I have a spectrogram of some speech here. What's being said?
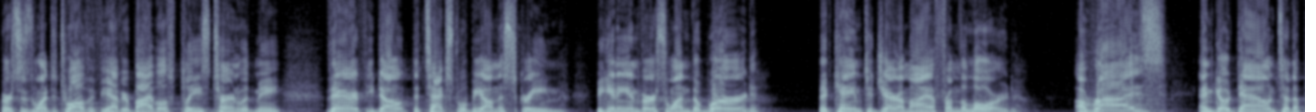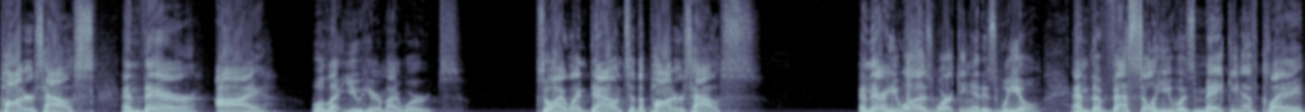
verses 1 to 12. If you have your Bibles, please turn with me there. If you don't, the text will be on the screen. Beginning in verse 1 the word that came to Jeremiah from the Lord Arise and go down to the potter's house and there I will let you hear my words. So I went down to the potter's house, and there he was working at his wheel, and the vessel he was making of clay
